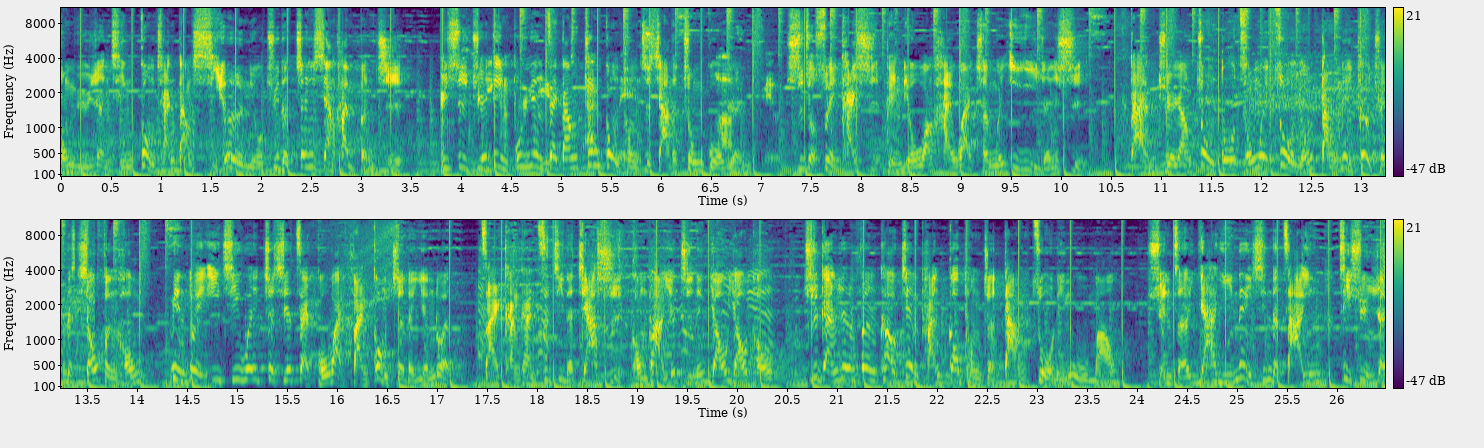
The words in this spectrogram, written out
终于认清共产党邪恶扭曲的真相和本质。于是决定不愿再当中共统治下的中国人，十九岁开始便流亡海外，成为异议人士，但却让众多从未坐拥党内特权的小粉红，面对一七威这些在国外反共者的言论，来看看自己的家世，恐怕也只能摇摇头，只敢认份靠键盘高捧着党做零五毛，选择压抑内心的杂音，继续人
